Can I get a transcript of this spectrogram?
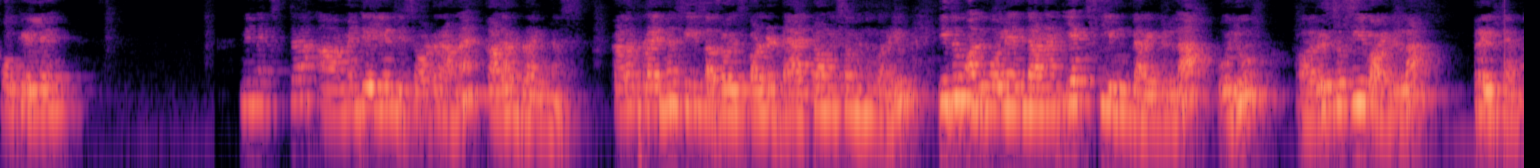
okay അല്ലേ? ഇനി നെക്സ്റ്റ് മെന്റേലിയൻ ഡിസോർഡർ ആണ് colour blindness colour blindness is otherwise called daltonism എന്ന് പറയും. ഇതും അതുപോലെ എന്താണ്? എക്സ് ലിങ്ക്ഡ് ആയിട്ടുള്ള ഒരു റിസസീവ് ആയിട്ടുള്ള ട്രേറ്റ് ആണ്.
